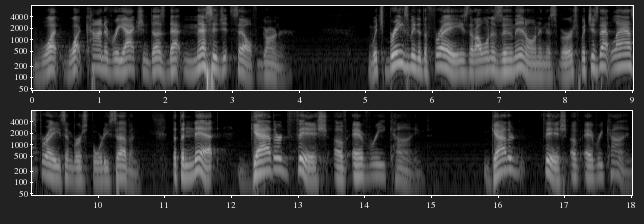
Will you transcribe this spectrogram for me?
What, what kind of reaction does that message itself garner? Which brings me to the phrase that I want to zoom in on in this verse, which is that last phrase in verse 47 that the net gathered fish of every kind. Gathered fish of every kind.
